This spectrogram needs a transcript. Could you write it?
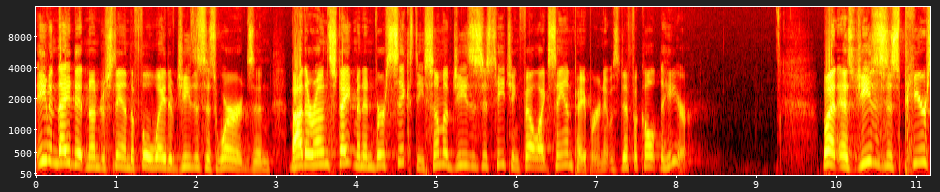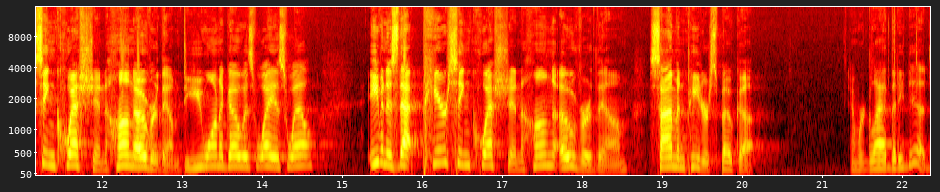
even they didn't understand the full weight of Jesus' words. And by their own statement in verse 60, some of Jesus' teaching felt like sandpaper, and it was difficult to hear. But as Jesus' piercing question hung over them, do you want to go his way as well? Even as that piercing question hung over them, Simon Peter spoke up. And we're glad that he did.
